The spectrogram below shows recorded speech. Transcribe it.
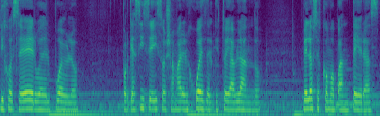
dijo ese héroe del pueblo, porque así se hizo llamar el juez del que estoy hablando. Veloces como panteras,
